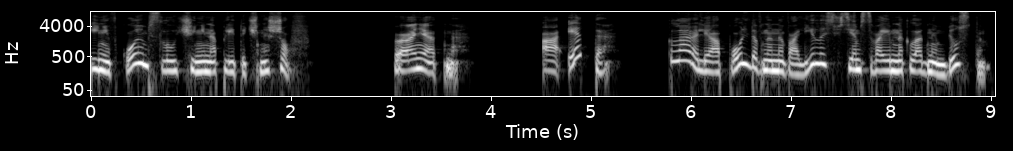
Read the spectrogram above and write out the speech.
и ни в коем случае не на плиточный шов. «Понятно». «А это...» Клара Леопольдовна навалилась всем своим накладным бюстом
